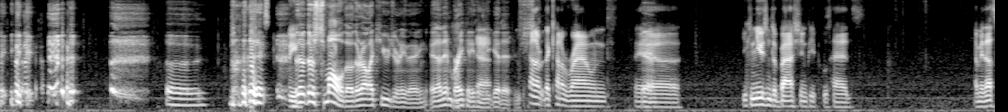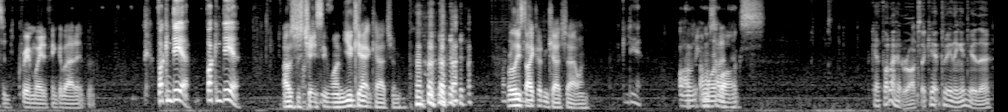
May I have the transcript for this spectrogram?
uh, they're, they're small though. They're not like huge or anything, and I didn't break anything Yeah. to get it. It's just- kind of they're kind of round. They, Yeah. uh, you can use them to bash in people's heads. I mean, that's a grim way to think about it, but fucking deer, fucking deer. I was just chasing one. You can't catch him. or at least I couldn't catch that one. Fucking deer. Oh, I was- Make almost more had it. Okay, I thought I had rocks. I can't put anything in here though.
